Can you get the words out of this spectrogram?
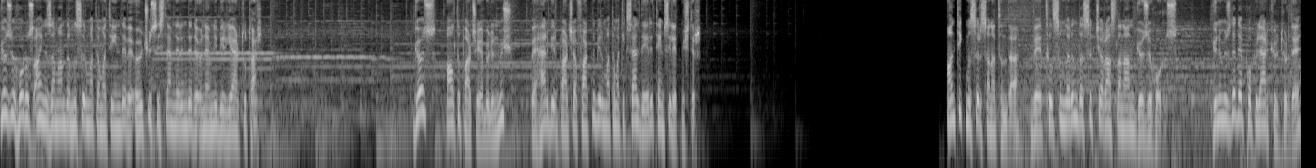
Gözü Horus aynı zamanda Mısır matematiğinde ve ölçü sistemlerinde de önemli bir yer tutar. Göz altı parçaya bölünmüş ve her bir parça farklı bir matematiksel değeri temsil etmiştir. Antik Mısır sanatında ve tılsımların da sıkça rastlanan gözü Horus. Günümüzde de popüler kültürde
